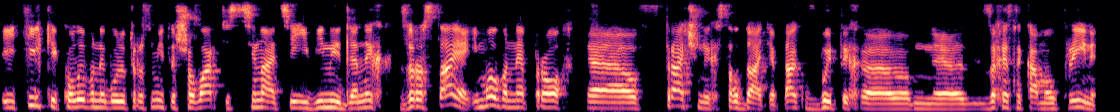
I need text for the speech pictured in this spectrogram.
і тільки коли вони будуть розуміти, що вартість ціна цієї війни для них зростає, і мова не про е, втрачених солдатів, так вбитих е, е, захисниками України,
